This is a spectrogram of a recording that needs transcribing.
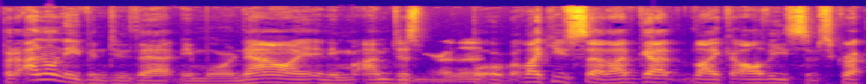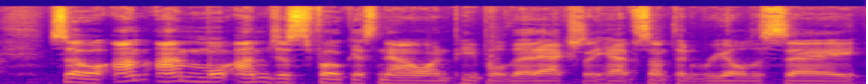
But i don't even do that anymore. Now I, I'm just You're the- bored. like you said i've got like all these subscribe so i'm i'm more, i'm just focused now on people that actually have something real to say.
